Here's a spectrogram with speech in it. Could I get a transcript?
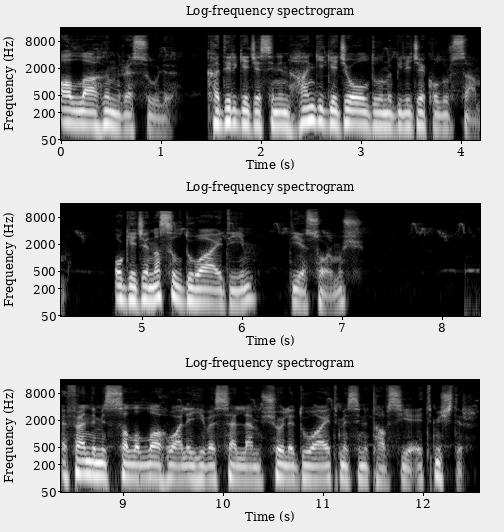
Allah'ın Resulü! Kadir gecesinin hangi gece olduğunu bilecek olursam, o gece nasıl dua edeyim diye sormuş. Efendimiz sallallahu aleyhi ve sellem şöyle dua etmesini tavsiye etmiştir.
